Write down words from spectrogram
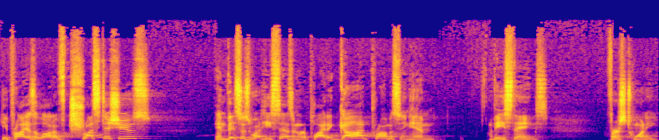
he probably has a lot of trust issues. And this is what he says in reply to God promising him these things. Verse 20.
